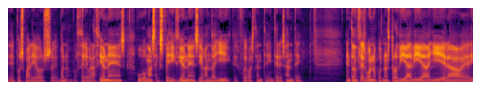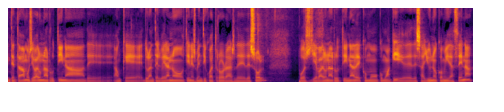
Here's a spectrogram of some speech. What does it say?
eh, pues varios eh, bueno, pues celebraciones, hubo más expediciones llegando allí, que fue bastante interesante. Entonces, bueno, pues nuestro día a día allí era, eh, intentábamos llevar una rutina de, aunque durante el verano tienes 24 horas de, de sol, pues llevar una rutina de como, como aquí, de desayuno, comida, cena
